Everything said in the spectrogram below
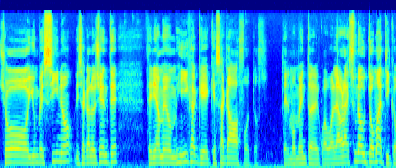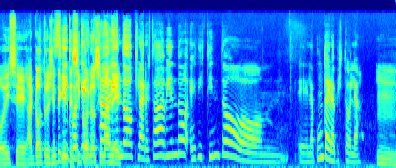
yo y un vecino, dice acá el oyente, teníamos mi hija que, sacaba fotos del momento en el cual, bueno, la verdad es un automático, dice acá otro oyente que este sí conoce más viendo, Claro, estaba viendo, es distinto mm, eh, la punta de la pistola. Mm,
